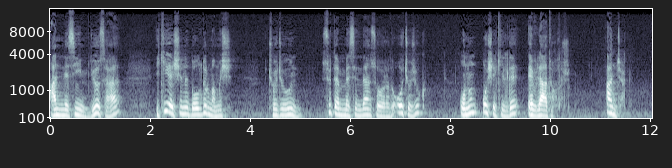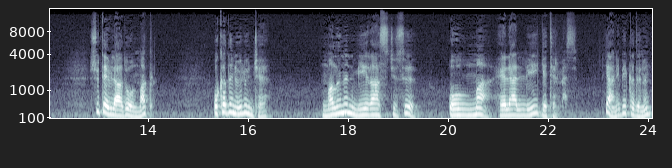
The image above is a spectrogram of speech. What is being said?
annesiyim diyorsa, iki yaşını doldurmamış çocuğun süt emmesinden sonra da o çocuk onun o şekilde evladı olur. Ancak süt evladı olmak o kadın ölünce malının mirasçısı olma helalliği getirmez. Yani bir kadının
